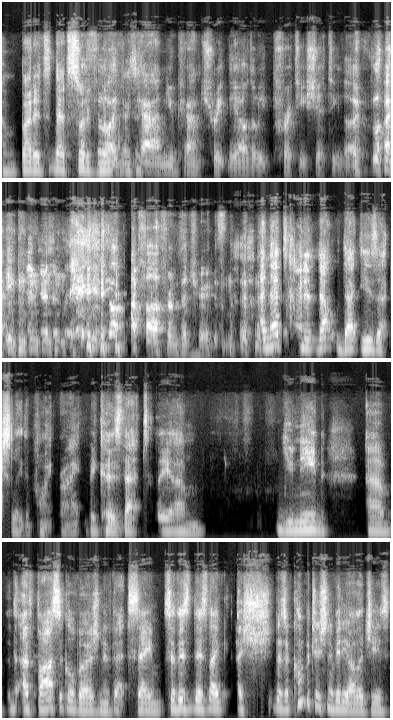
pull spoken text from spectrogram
Um, but it's that's sort I of like you can you can treat the elderly pretty shitty though. Like not that far from the truth. and that's kind of that that is actually the point right because that's the um you need um a farcical version of that same so there's there's like a sh- there's a competition of ideologies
